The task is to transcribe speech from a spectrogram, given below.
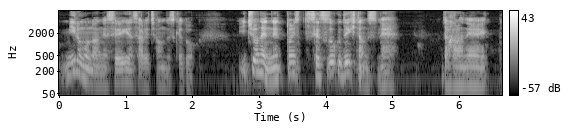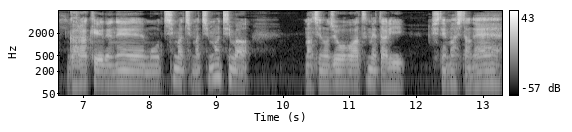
見るものはね、制限されちゃうんですけど、一応ね、ネットに接続できたんですね。だからね、ガラケーでね、もうちまちまちまちま街の情報を集めたりしてましたね。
